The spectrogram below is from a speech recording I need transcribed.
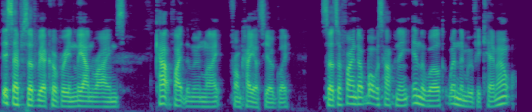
This episode we are covering LeAnn Rimes' Can't Fight the Moonlight from Coyote Ugly. So to find out what was happening in the world when the movie came out,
